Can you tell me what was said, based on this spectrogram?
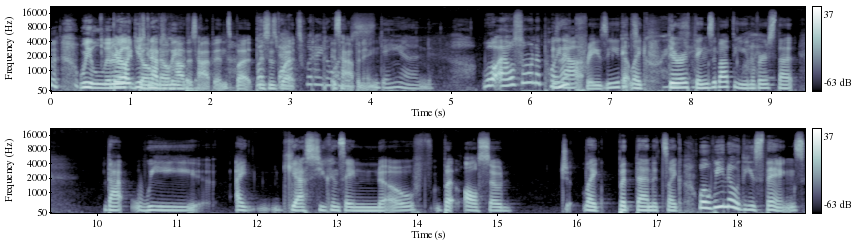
we literally like, "You're just don't know how this happens, but, But this is what what, I don't is happening. understand. Well, I also want to point Isn't out. crazy that like there are things about the universe that that we I guess you can say no, but also like but then it's like, well, we know these things,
